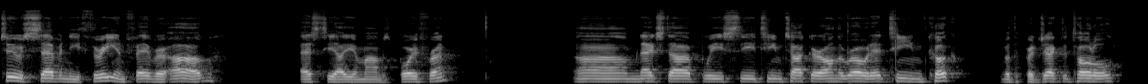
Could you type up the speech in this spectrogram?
to 73 in favor of STL, your mom's boyfriend. Um, next up, we see Team Tucker on the road at Team Cook with a projected total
